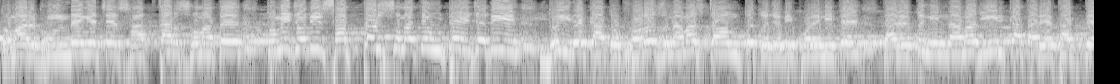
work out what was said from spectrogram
তোমার ঘুম ভেঙেছে সাতটার সময়তে, তুমি যদি সাতটার সময়তে উঠে যদি দুই রেখাত ফরজ নামাজটা অন্তত যদি পড়ে নিতে, তাহলে তুমি নামাজির কাতারে থাকতে,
